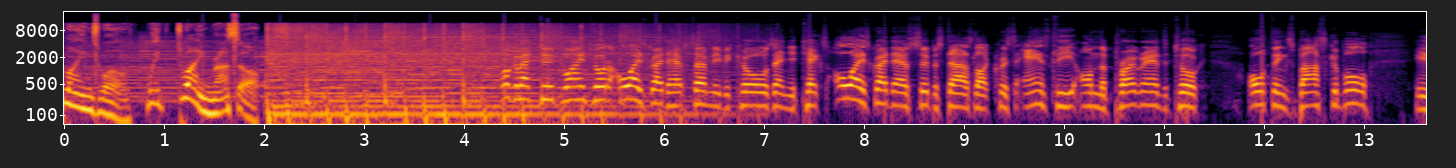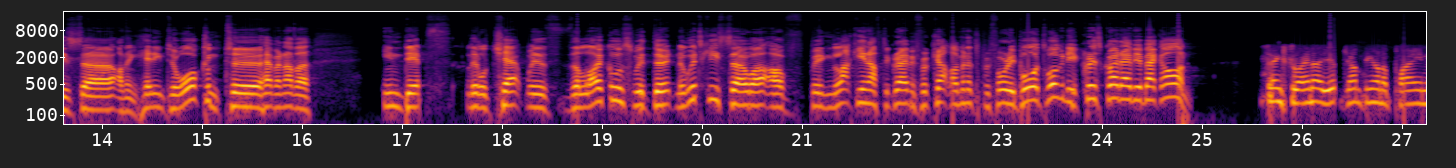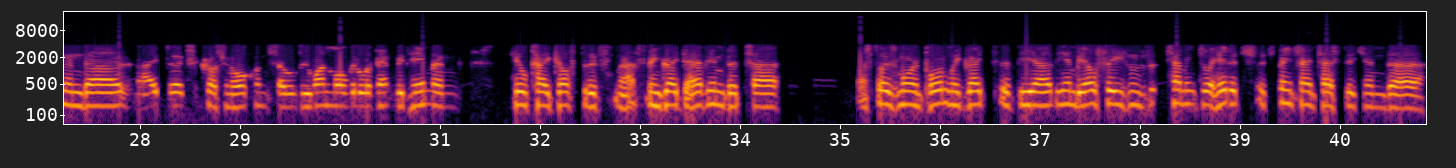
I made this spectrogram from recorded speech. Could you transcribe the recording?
Dwayne's World with Dwayne Russell. Welcome back to Dwayne's World. Always great to have so many of your calls and your texts. Always great to have superstars like Chris Anstey on the program to talk all things basketball. He's, uh, I think, heading to Auckland to have another in-depth little chat with the locals with Dirk Nowitzki. So uh, I've been lucky enough to grab him for a couple of minutes before he boards. Welcome to you, Chris. Great to have you back on. Thanks, Dwayne. Yep, jumping on a plane and uh, Dirk's across in Auckland, so we'll do one more little event with him and he'll take off. But it's it's been great to have him. But uh, I suppose more importantly, great that the uh, the NBL season's coming to a head. It's it's been fantastic and uh,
